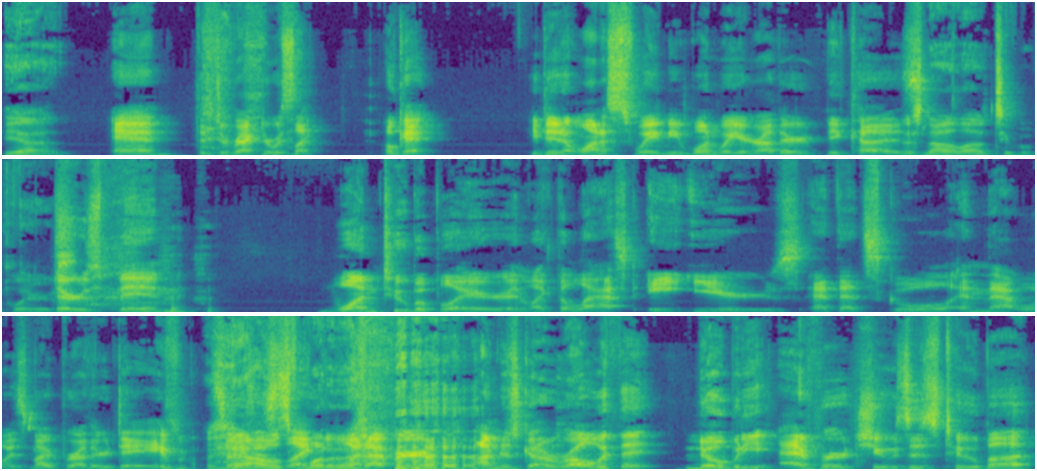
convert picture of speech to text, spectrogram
yeah And the director was like, "Okay." He didn't want to sway me one way or other because there's not a lot of tuba players there's been one tuba player in like the last eight years at that school, and that was my brother Dave. So Yeah, just like whatever, I'm just gonna roll with it. Nobody ever chooses tuba.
